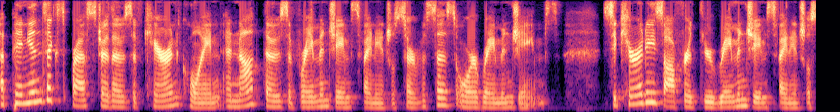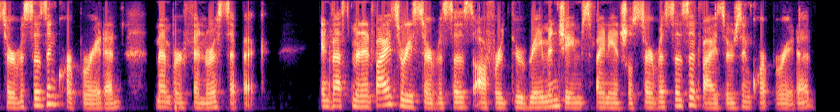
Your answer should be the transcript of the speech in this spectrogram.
Opinions expressed are those of Karen Coyne and not those of Raymond James Financial Services or Raymond James. Securities offered through Raymond James Financial Services Incorporated, member FINRA SIPC. Investment advisory services offered through Raymond James Financial Services Advisors Incorporated.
